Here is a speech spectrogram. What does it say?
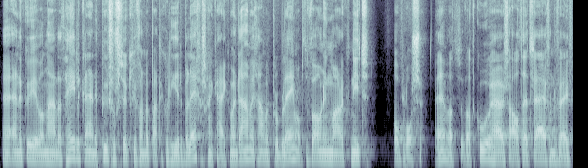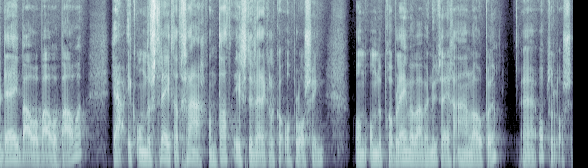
en dan kun je wel naar dat hele kleine puzzelstukje van de particuliere beleggers gaan kijken. Maar daarmee gaan we het probleem op de woningmarkt niet oplossen. Wat, wat Koerhuis altijd zei van de VVD, bouwen, bouwen, bouwen. Ja, ik onderstreep dat graag, want dat is de werkelijke oplossing om, om de problemen waar we nu tegenaan lopen uh, op te lossen.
